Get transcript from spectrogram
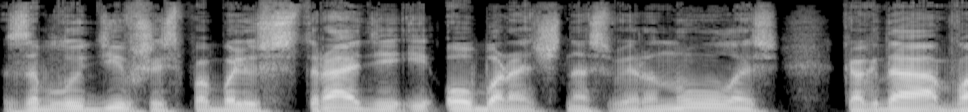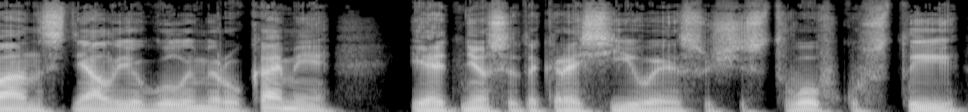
заблудившись по балюстраде и оборочно свернулась, когда Ван снял ее голыми руками и отнес это красивое существо в кусты,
